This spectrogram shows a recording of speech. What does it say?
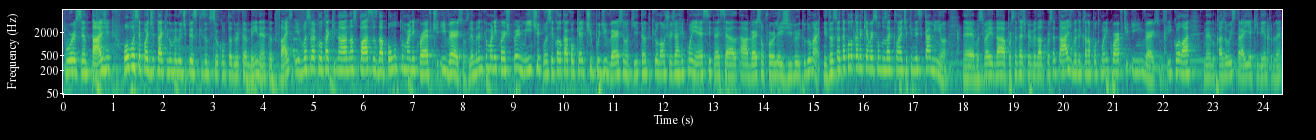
porcentagem, ou você pode digitar aqui no menu de pesquisa do seu computador também, né? Tanto faz. E você vai colocar aqui na, nas pastas da ponto .minecraft e versions. Lembrando que o Minecraft permite você colocar qualquer tipo de version aqui, tanto que o launcher já reconhece, né? Se a, a version for legível e tudo mais. Então você vai estar colocando aqui a versão do Client aqui nesse caminho, ó. É, você vai dar porcentagem pp dado porcentagem, vai clicar na ponto .minecraft e em versions. E colar, né? No caso eu extrair aqui dentro, né?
